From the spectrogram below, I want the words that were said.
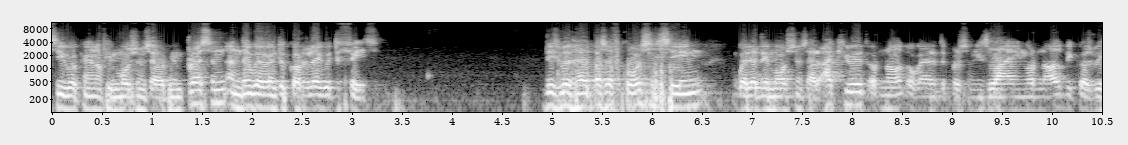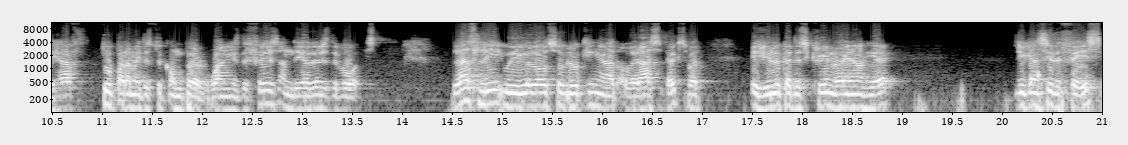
see what kind of emotions are being present, and then we're going to correlate with the face. This will help us, of course, seeing whether the emotions are accurate or not, or whether the person is lying or not, because we have two parameters to compare. One is the face, and the other is the voice. Lastly, we will also be looking at other aspects, but if you look at the screen right now here, you can see the face.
